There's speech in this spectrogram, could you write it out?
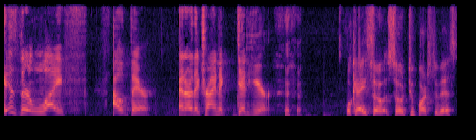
is there life out there? And are they trying to get here? Okay, so so two parts to this.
